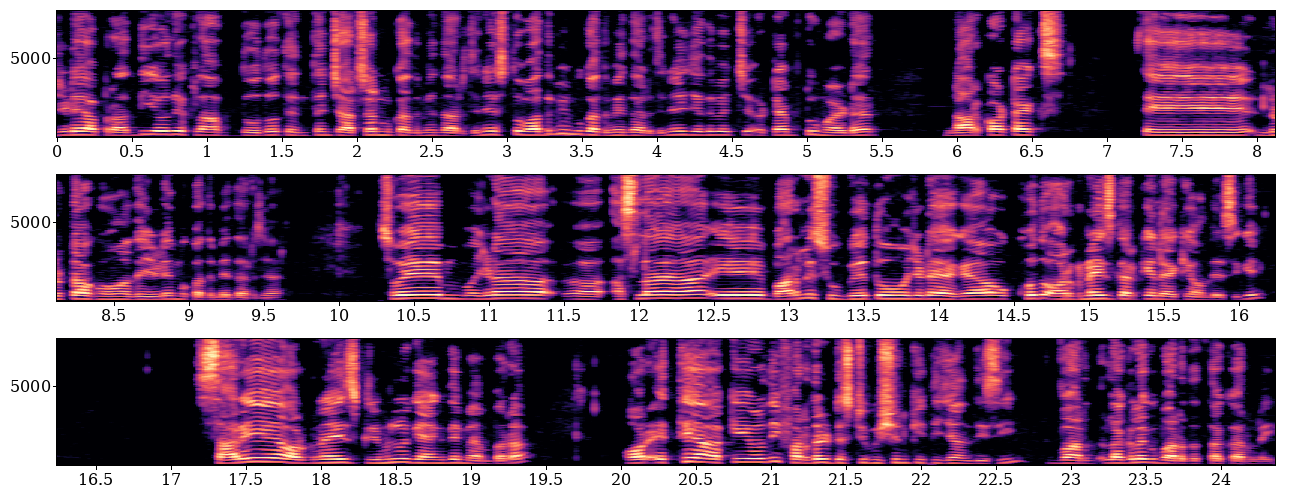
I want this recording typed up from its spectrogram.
ਜਿਹੜੇ ਅਪਰਾਧੀ ਆ, ਉਹਦੇ ਖਿਲਾਫ ਦੋ ਦੋ, ਤਿੰਨ ਤਿੰਨ, ਚਾਰ ਚਾਰ ਮੁਕੱਦਮੇ ਦਰਜ ਨੇ। ਇਸ ਤੋਂ ਵੱਧ ਵੀ ਮੁਕੱਦਮੇ ਦਰਜ ਨੇ, ਜਿਹਦੇ ਵਿੱਚ ਅਟੈਂਪਟ ਟੂ ਮਰਡਰ, ਨਾਰਕੋਟਿਕਸ ਤੇ ਲੁੱਟਾਂ ਖੋਹਾਂ ਦੇ ਜਿਹੜੇ ਮੁਕੱਦਮੇ ਦਰਜ ਆ। ਸੋ ਇਹ ਜਿਹੜਾ ਅਸਲਾ ਆ, ਇਹ ਬਾਹਰਲੇ ਸੂਬੇ ਤੋਂ ਜਿਹੜਾ ਹੈਗਾ, ਉਹ ਖੁਦ ਆਰਗੇਨਾਈਜ਼ ਕਰਕੇ ਲੈ ਕੇ ਆਉਂਦੇ ਸੀਗੇ। ਸਾਰੇ ਆਰਗੇਨਾਈਜ਼ਡ ਕ੍ਰਿਮੀਨਲ ਗੈਂਗ ਦੇ ਮੈਂਬਰ ਆ। ਔਰ ਇੱਥੇ ਆ ਕੇ ਉਹਦੀ ਫਰਦਰ ਡਿਸਟ੍ਰੀਬਿਊਸ਼ਨ ਕੀਤੀ ਜਾਂਦੀ ਸੀ, ਵਾਰ, ਅਲੱਗ-ਅਲੱਗ ਵਾਰਦਾਤਾਂ ਕਰਨ ਲਈ।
